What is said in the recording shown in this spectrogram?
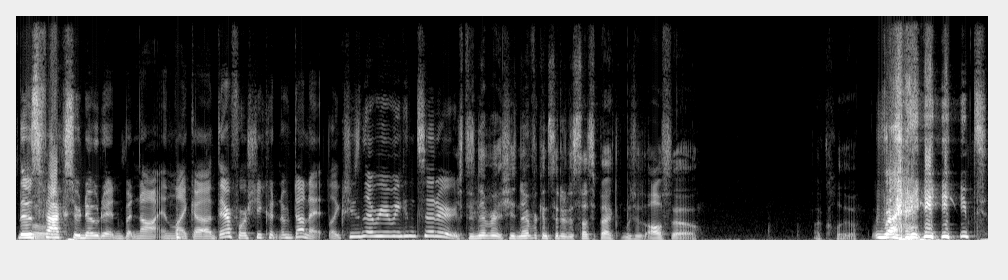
Those Well- facts are noted, but not in like a therefore she couldn't have done it. Like she's never even considered. She's never, she's never considered a suspect, which is also a clue. Right.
